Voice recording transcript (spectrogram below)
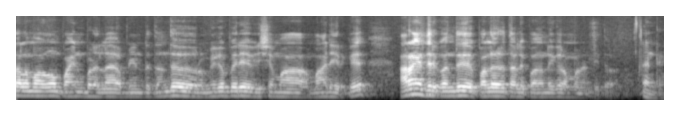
தலமாகவும் பயன்படலை அப்படின்றது வந்து ஒரு மிகப்பெரிய விஷயமா மாறி இருக்கு அரங்கத்திற்கு வந்து பல்வேறு தலைப்பு ரொம்ப நன்றி தோழர். நன்றி.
